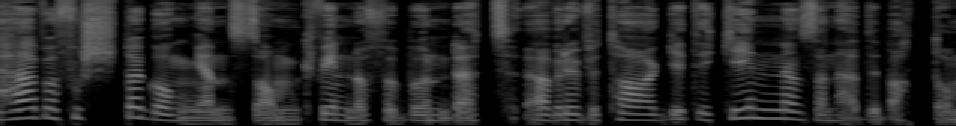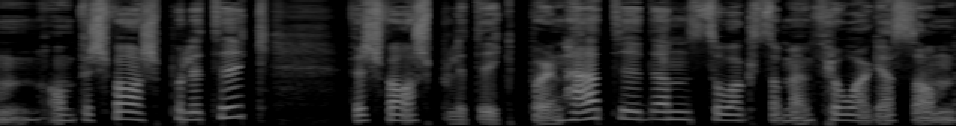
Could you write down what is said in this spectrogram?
här var första gången som kvinnoförbundet överhuvudtaget gick in i en sån här debatt om, om försvarspolitik. Försvarspolitik på den här tiden sågs som en fråga som,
